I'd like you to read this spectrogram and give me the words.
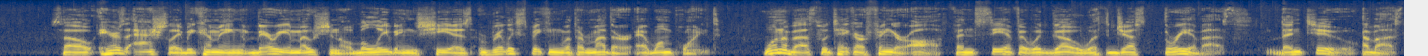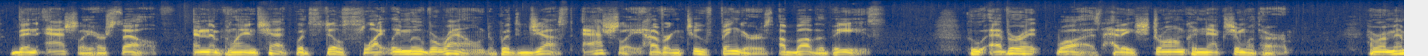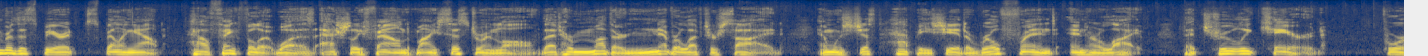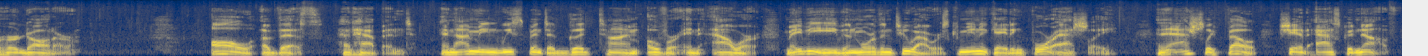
So here's Ashley becoming very emotional, believing she is really speaking with her mother at one point. One of us would take our finger off and see if it would go with just three of us, then two of us, then Ashley herself. And the planchette would still slightly move around with just Ashley hovering two fingers above the piece. Whoever it was had a strong connection with her. I remember the spirit spelling out how thankful it was Ashley found my sister in law, that her mother never left her side, and was just happy she had a real friend in her life that truly cared for her daughter. All of this had happened, and I mean, we spent a good time over an hour, maybe even more than two hours, communicating for Ashley. And Ashley felt she had asked enough.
